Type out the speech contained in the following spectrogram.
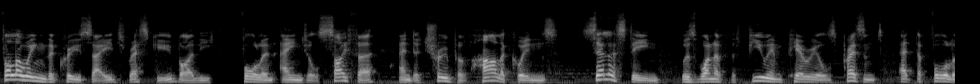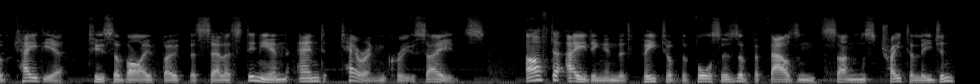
Following the Crusade's rescue by the fallen angel Cypher and a troop of Harlequins, Celestine was one of the few Imperials present at the fall of Cadia to survive both the Celestinian and Terran Crusades. After aiding in the defeat of the forces of the Thousand Suns Traitor Legion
